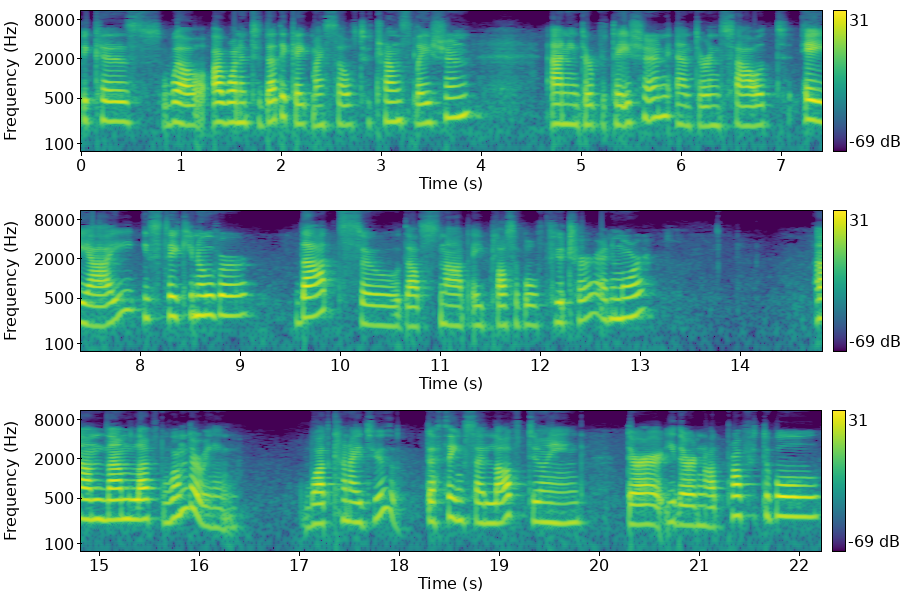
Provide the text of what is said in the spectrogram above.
because, well, I wanted to dedicate myself to translation and interpretation, and turns out AI is taking over that, so that's not a plausible future anymore. And I'm left wondering what can I do? The things I love doing, they're either not profitable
